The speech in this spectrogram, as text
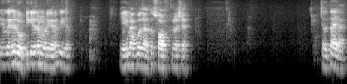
ये कैसे रोटी की तरह मुड़ गया ना पिज़्ज़ा यही मैं आपको बताता हूँ सॉफ्ट क्रश है। चलता है यार।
